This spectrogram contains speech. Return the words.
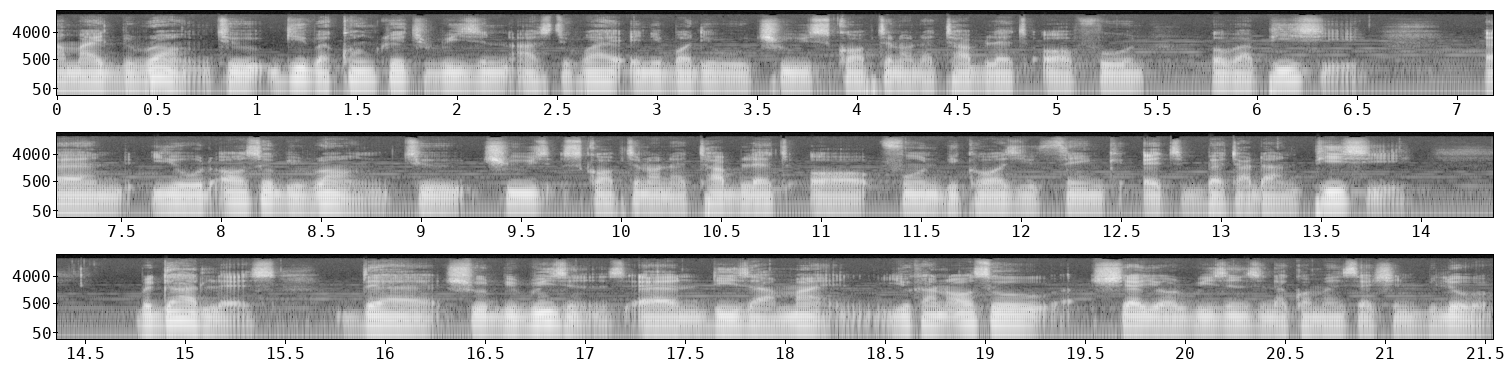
I might be wrong to give a concrete reason as to why anybody would choose sculpting on a tablet or phone over PC. And you would also be wrong to choose sculpting on a tablet or phone because you think it's better than PC. Regardless, there should be reasons, and these are mine. You can also share your reasons in the comment section below.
